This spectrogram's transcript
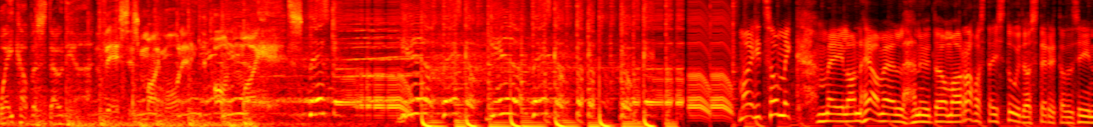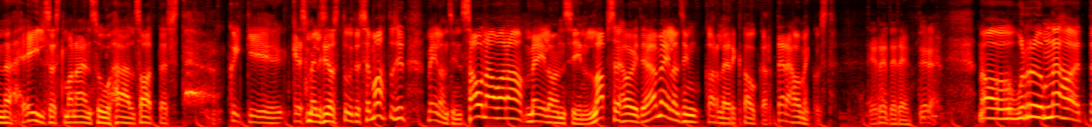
Wake Up Estonia. This is my morning on my hits. Let's go. Get up, let's go. Get up, let's go. maihits hommik, meil on hea meel nüüd oma Rahvastäis stuudios tervitada siin eilsest Ma näen su hääl saatest kõiki, kes meil siia stuudiosse mahtusid. meil on siin saunavana, meil on siin lapsehoidja ja meil on siin Karl-Erik Taukar, tere hommikust tere, tere. tere! no rõõm näha, et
